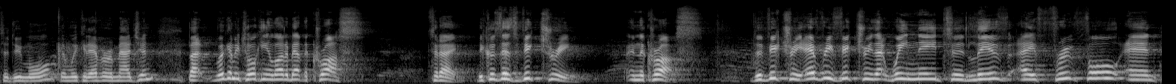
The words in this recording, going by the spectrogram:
to do more than we could ever imagine. But we're going to be talking a lot about the cross today because there's victory in the cross. The victory, every victory that we need to live a fruitful and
